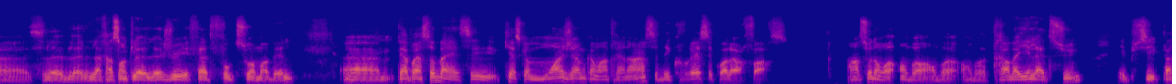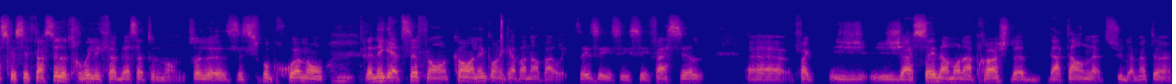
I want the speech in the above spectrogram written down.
Euh, c'est la, façon que le, jeu est fait, il faut que tu sois mobile. Euh, puis après ça, ben, c'est qu'est-ce que moi j'aime comme entraîneur, c'est découvrir c'est quoi leur force. Ensuite, on va, on va, on va, travailler là-dessus. Et puis, parce que c'est facile de trouver les faiblesses à tout le monde. Ça, je sais pas pourquoi mon, le négatif, quand on est, qu'on est capable d'en parler. C'est facile. Euh, fait j'essaie dans mon approche d'attendre là-dessus, de mettre un,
